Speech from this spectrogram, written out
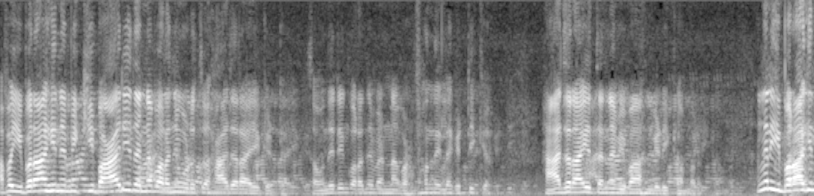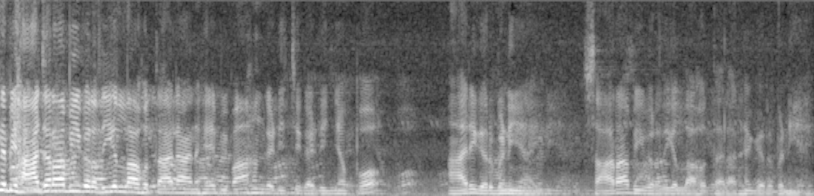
അപ്പൊ ഇബ്രാഹിം നബിക്ക് ഭാര്യ തന്നെ പറഞ്ഞു കൊടുത്തു ഹാജരായി കെട്ട്. സൗന്ദര്യം കുറഞ്ഞ പെണ്ണ കുഴപ്പമൊന്നുമില്ല കെട്ടിക്ക. ഹാജരായി തന്നെ വിവാഹം കഴിക്കാൻ പറഞ്ഞു അങ്ങനെ ഇബ്രാഹിം നബി ഹാജറ ബീബി റളിയല്ലാഹു താലാൻഹെ വിവാഹം കഴിച്ച് കഴിഞ്ഞപ്പോ ആര് ഗർഭിണിയായി? സാറാ ബീബി റളിയല്ലാഹു താലാൻഹെ ഗർഭിണിയായി.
